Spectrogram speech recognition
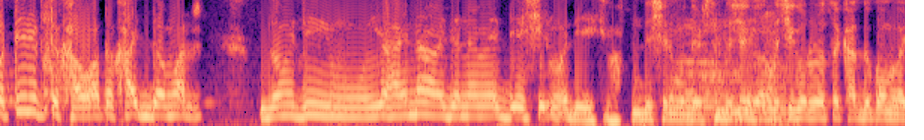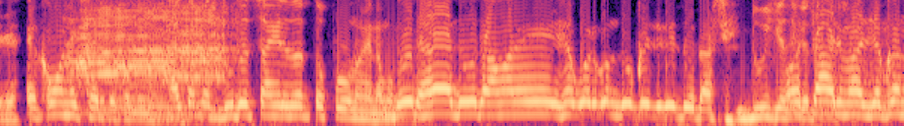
অতিরিক্ত খাওয়া তো খাদ্য আমার জমিতে ইয়ে হয় না ওই জন্য আমি দেশির মধ্যে দেশের মধ্যে দেশি দেশি গরুর আছে খাদ্য কম লাগে। অনেক খাদ্য কম তাহলে তো আপনার দুধের চাহিদা তো পূরণ হয় না দুধ হ্যাঁ দুধ আমার এইসব ওরকম দু কেজি দুধ আসে। দুই কেজি চার মাস যখন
